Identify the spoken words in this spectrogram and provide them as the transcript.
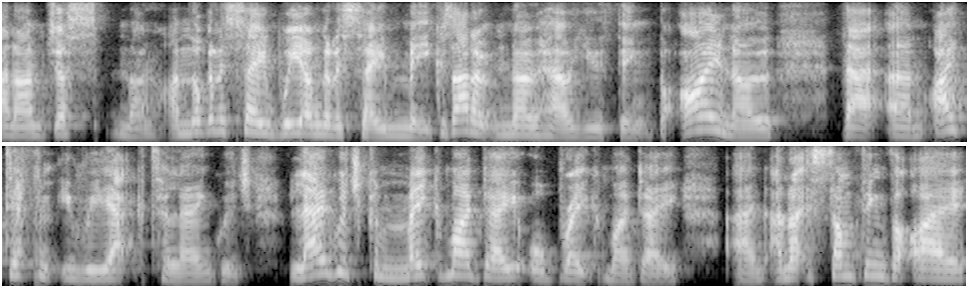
and I'm just no, I'm not going to say we. I'm going to say me because I don't know how you think, but I know that um, I definitely react to language. Language can make my day or break my day, and and that's something that I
